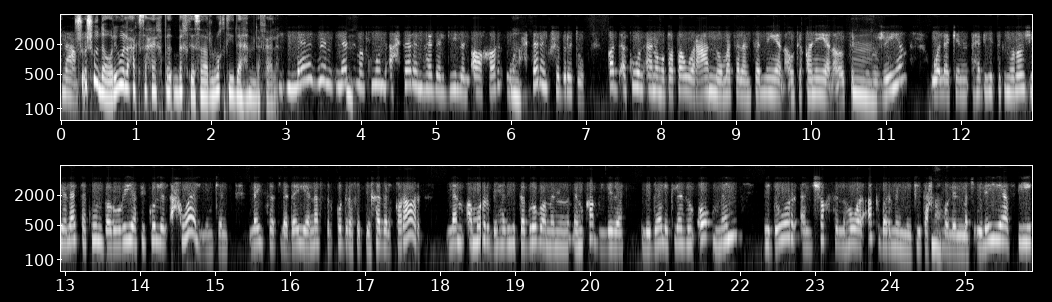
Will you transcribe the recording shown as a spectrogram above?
نعم. شو شو دوري؟ والعكس صحيح باختصار الوقت يداهمنا فعلا. لازم لازم أكون أحترم هذا الجيل الآخر وأحترم خبرته. قد أكون أنا متطور عنه مثلا فنيا أو تقنيا أو تكنولوجيا ولكن هذه التكنولوجيا لا تكون ضرورية في كل الأحوال. يمكن ليست لدي نفس القدرة في اتخاذ القرار. لم أمر بهذه التجربة من من قبل. لذلك لازم أؤمن بدور الشخص اللي هو أكبر مني في تحمل نعم. المسؤولية في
